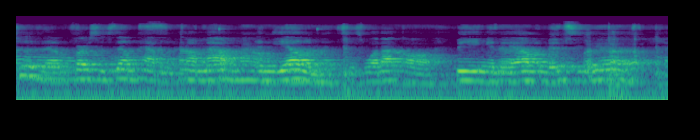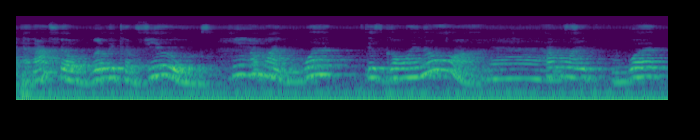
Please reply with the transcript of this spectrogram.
to them versus them having to come Having to come out in the elements is what I call being in the elements. yes. And I feel really confused. I'm like, what is going on? I'm like, what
